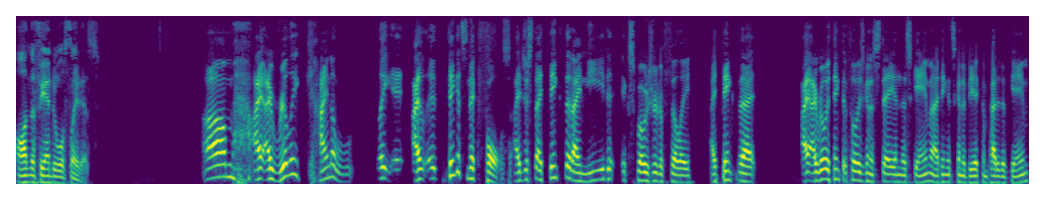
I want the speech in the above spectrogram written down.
on the FanDuel slate is? Um, I, I really kind of like eh, I, I think it's Nick Foles. I just I think that I need exposure to Philly. I think that I, I really think that Philly's going to stay in this game, and I think it's going to be a competitive game.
